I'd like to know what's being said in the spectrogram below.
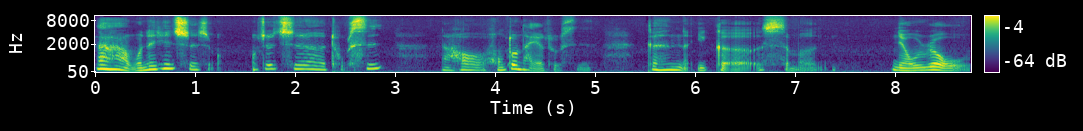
那我那天吃了什么？我就吃了吐司，然后红豆奶油吐司，跟一个什么牛肉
